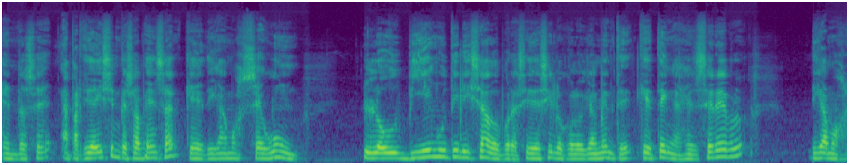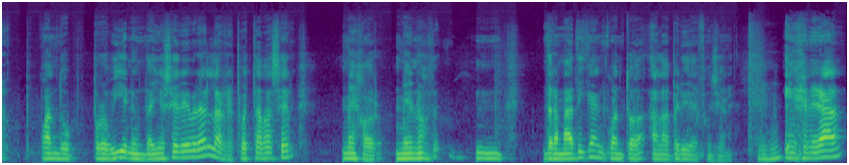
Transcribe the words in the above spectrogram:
Entonces, a partir de ahí se empezó a pensar que, digamos, según lo bien utilizado, por así decirlo coloquialmente, que tengas el cerebro, digamos, cuando proviene un daño cerebral, la respuesta va a ser mejor, menos mm, dramática en cuanto a, la pérdida de funciones. En general,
